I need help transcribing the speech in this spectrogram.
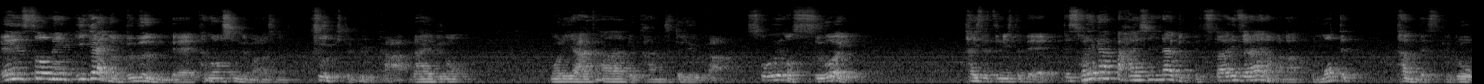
演奏面以外の部分で楽しんでもらうその空気というかライブの盛り上がる感じというかそういうのすごい大切にしててでそれがやっぱ配信ライブって伝わりづらいのかなって思ってたんですけど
